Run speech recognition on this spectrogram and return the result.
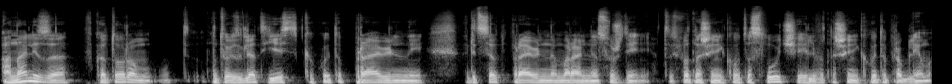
анализа, котором, на твой взгляд, есть какой-то правильный рецепт, правильное моральное суждение. То есть в отношении какого-то случая или в отношении какой-то проблемы.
